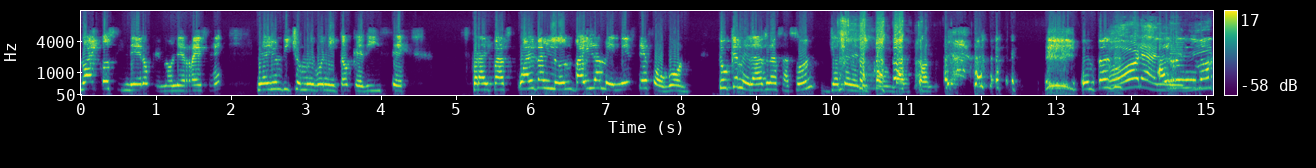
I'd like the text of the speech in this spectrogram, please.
no hay cocinero que no le rece. Y hay un dicho muy bonito que dice, Fray Pascual Bailón, bailame en este fogón. Tú que me das la sazón, yo te dedico un bastón. Entonces, alrededor,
